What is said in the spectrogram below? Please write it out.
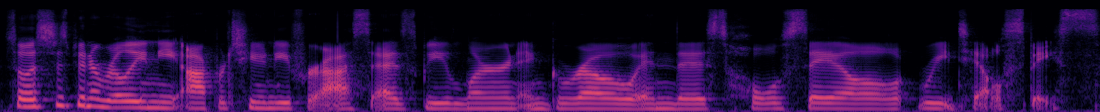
so it's just been a really neat opportunity for us as we learn and grow in this wholesale retail space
